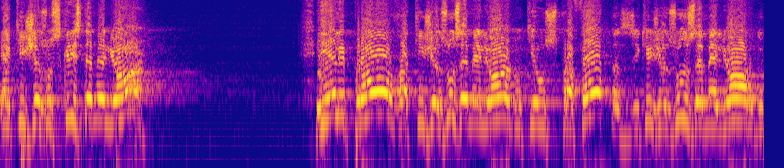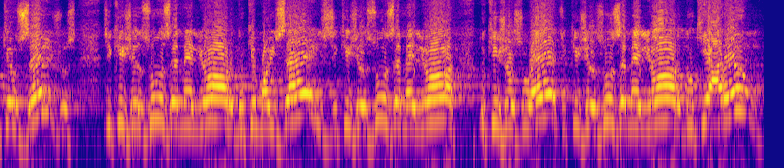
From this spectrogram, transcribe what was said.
é que Jesus Cristo é melhor. E ele prova que Jesus é melhor do que os profetas, de que Jesus é melhor do que os anjos, de que Jesus é melhor do que Moisés, de que Jesus é melhor do que Josué, de que Jesus é melhor do que Arão.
